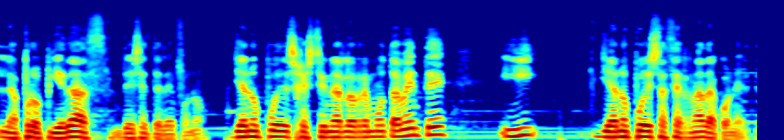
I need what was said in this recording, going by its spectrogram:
la propiedad de ese teléfono. Ya no puedes gestionarlo remotamente y ya no puedes hacer nada con él.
